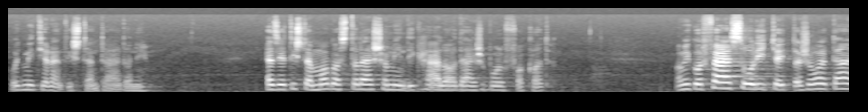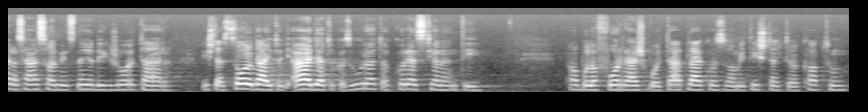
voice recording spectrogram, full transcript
hogy mit jelent Istent áldani. Ezért Isten magasztalása mindig hálaadásból fakad. Amikor felszólítja itt a Zsoltár, a 134. Zsoltár, Isten szolgáit, hogy áldjátok az Urat, akkor ezt jelenti, abból a forrásból táplálkozva, amit Istentől kaptunk,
